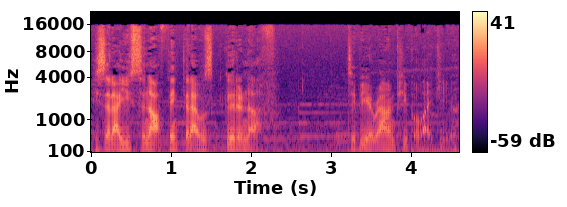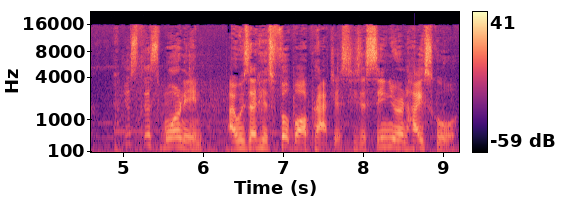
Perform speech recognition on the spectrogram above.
He said, I used to not think that I was good enough to be around people like you. Just this morning, I was at his football practice. He's a senior in high school.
